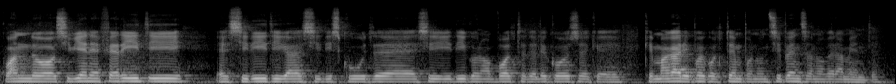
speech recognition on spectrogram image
quando si viene feriti e si litiga, si discute, si dicono a volte delle cose che, che magari poi col tempo non si pensano veramente.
